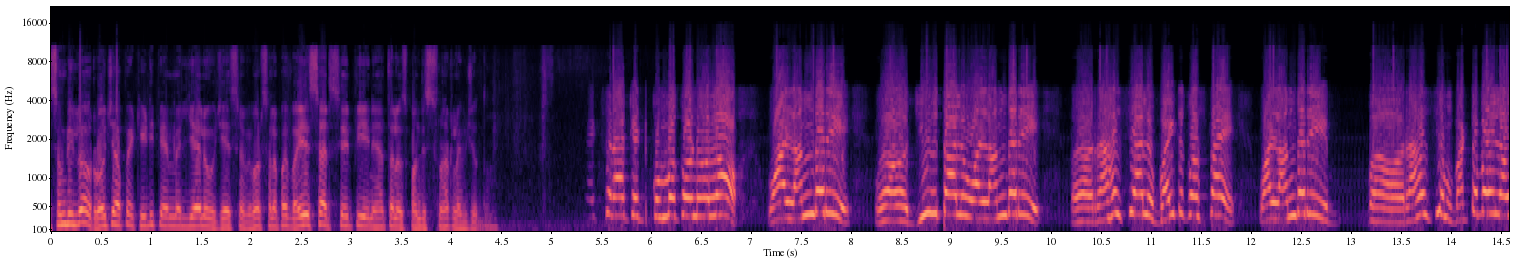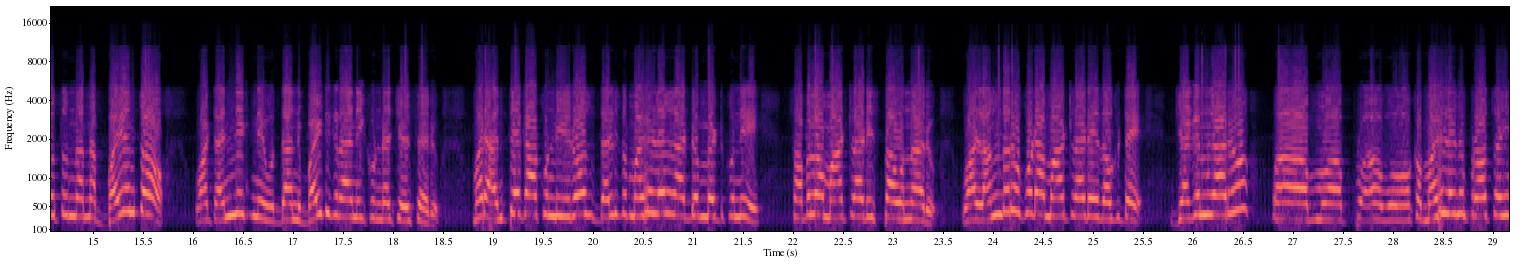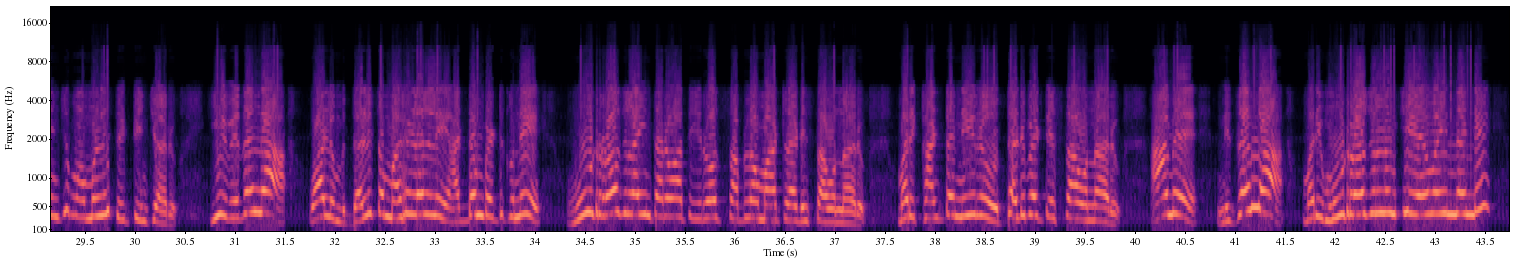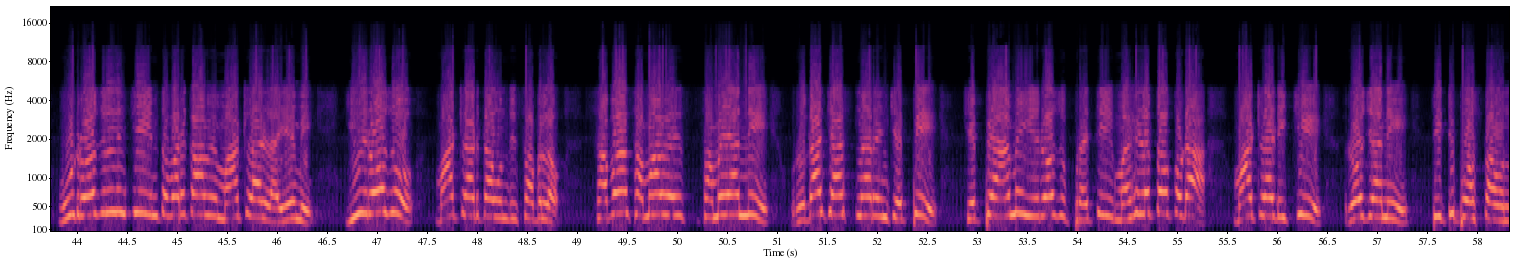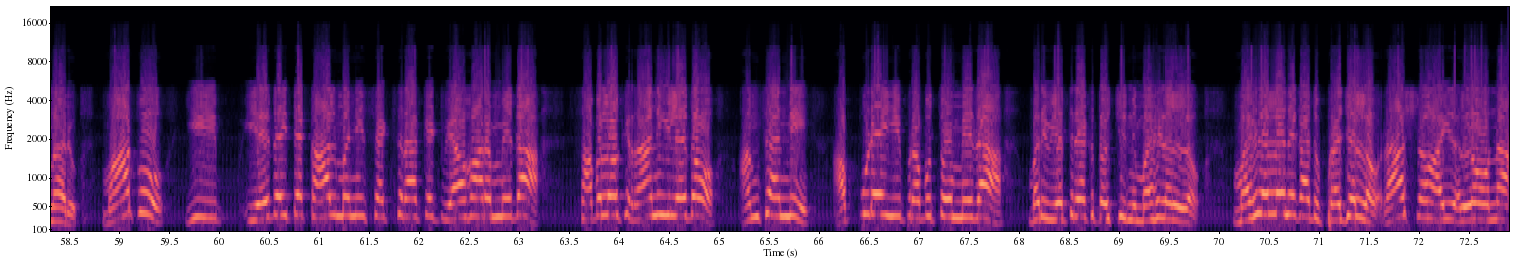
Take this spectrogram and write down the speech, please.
అసెంబ్లీలో రోజాపై టీడీపీ ఎమ్మెల్యేలు చేసిన విమర్శలపై వైఎస్ఆర్సీపీ నేతలు స్పందిస్తున్నారు. లైవ్ చూద్దాం. సెక్స్ రాకెట్ కుంభకోణంలో వాళ్ళందరి జీవితాలు వాళ్ళందరి రహస్యాలు బయటకు వస్తాయి. వాళ్ళందరి రహస్యం బట్టబయలు అవుతుందన్న భయంతో వాటన్నిటిని దాన్ని బయటికి రానియకుండా చేశారు. మరి అంతేకాకుండా ఈరోజు దళిత మహిళలను అడ్డం పెట్టుకుని సభలో మాట్లాడిస్తా ఉన్నారు. వాళ్ళందరూ కూడా మాట్లాడేది ఒకటే. జగన్ గారు ఒక మహిళను ప్రోత్సహించి మమ్మల్ని తిట్టించారు. ఈ విధంగా వాళ్ళు దళిత మహిళల్ని అడ్డం పెట్టుకుని మూడు రోజులైన తర్వాత ఈ రోజు సభలో మాట్లాడిస్తా ఉన్నారు. మరి కంట నీరు తడిపెట్టిస్తా ఉన్నారు. ఆమె నిజంగా మరి మూడు రోజుల నుంచి ఏమైందండి? మూడు రోజుల నుంచి ఇంతవరకు ఆమె మాట్లాడలా ఏమి? ఈ రోజు మాట్లాడుతా ఉంది సభలో. సభ సమావేశ సమయాన్ని వృధా చేస్తున్నారని చెప్పి చెప్పి ఆమె ఈ రోజు ప్రతి మహిళతో కూడా మాట్లాడిచ్చి రోజాని తిట్టిపోస్తా ఉన్నారు. మాకు ఈ ఏదైతే కాల్ మనీ సెక్స్ రాకెట్ వ్యవహారం మీద సభలోకి రానియలేదో అంశాన్ని అప్పుడే ఈ ప్రభుత్వం మీద మరి వ్యతిరేకత వచ్చింది మహిళల్లో. మహిళల్లోనే కాదు ప్రజల్లో రాష్ట్రం ఉన్న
